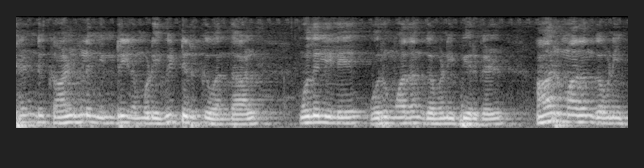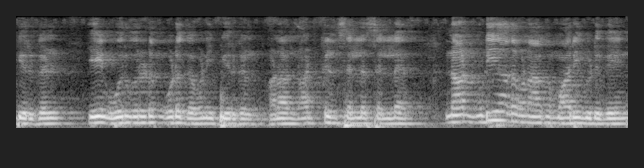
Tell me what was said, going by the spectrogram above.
இரண்டு கால்களும் இன்றி நம்முடைய வீட்டிற்கு வந்தால் முதலிலே ஒரு மாதம் கவனிப்பீர்கள் ஆறு மாதம் கவனிப்பீர்கள் ஏன் ஒரு வருடம் கூட கவனிப்பீர்கள். ஆனால் நாட்கள் செல்ல செல்ல நான் முடியாதவனாக மாறிவிடுவேன்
